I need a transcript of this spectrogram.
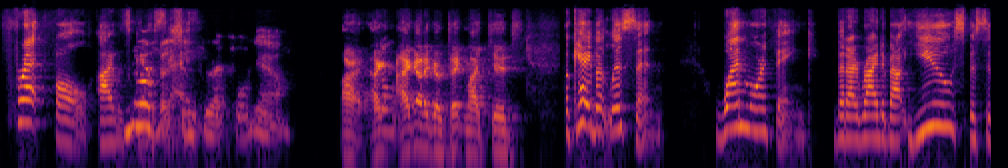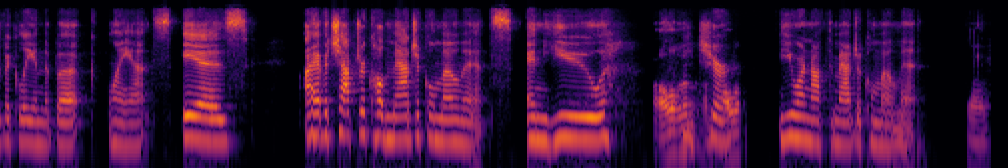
fretful, I was going to Nervous say. and fretful, yeah. All right, I, I got to go take my kids. Okay, but listen, one more thing that I write about you specifically in the book, Lance, is I have a chapter called Magical Moments, and you All of them. Sure. Of you are not the magical moment. them? Oh.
